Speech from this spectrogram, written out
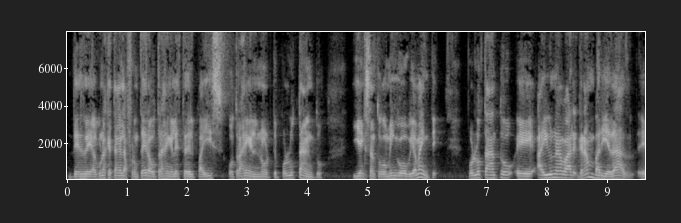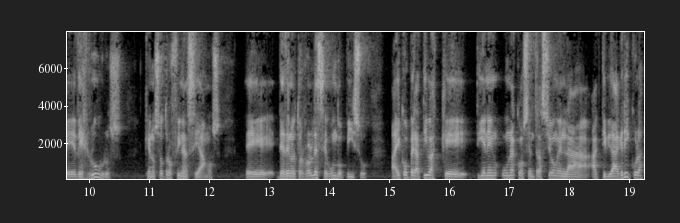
desde algunas que están en la frontera, otras en el este del país, otras en el norte. Por lo tanto, y en Santo Domingo, obviamente. Por lo tanto, eh, hay una gran variedad eh, de rubros que nosotros financiamos eh, desde nuestro rol de segundo piso. Hay cooperativas que tienen una concentración en la actividad agrícola,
